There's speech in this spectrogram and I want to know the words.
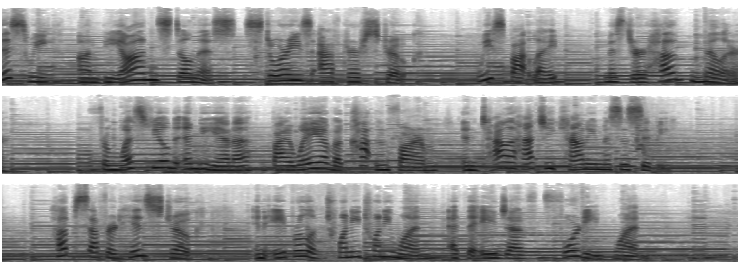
This week on Beyond Stillness Stories After Stroke, we spotlight Mr. Hub Miller from Westfield, Indiana, by way of a cotton farm in Tallahatchie County, Mississippi. Hub suffered his stroke in April of 2021 at the age of 41.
